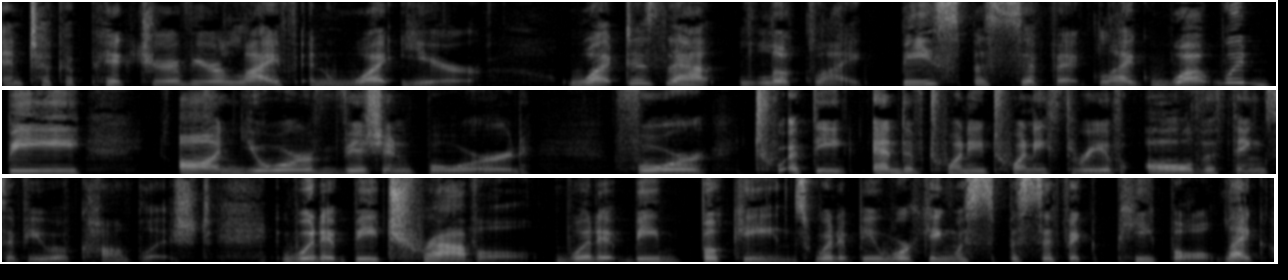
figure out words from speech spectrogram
and took a picture of your life in what year, what does that look like? Be specific. Like, what would be on your vision board for at the end of 2023 of all the things that you accomplished? Would it be travel? Would it be bookings? Would it be working with specific people? Like,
